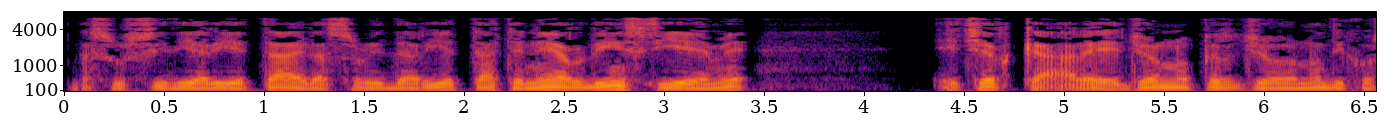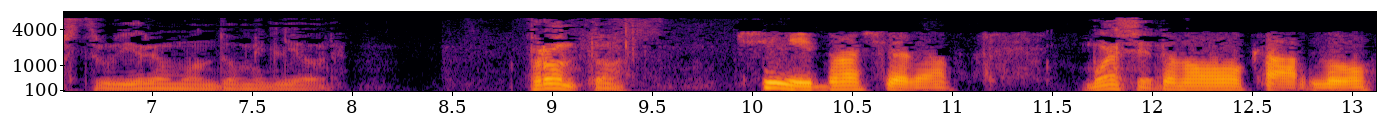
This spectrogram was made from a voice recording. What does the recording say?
la sussidiarietà e la solidarietà, tenerli insieme e cercare giorno per giorno di costruire un mondo migliore. Pronto? Sì, buonasera. Buonasera. Sono Carlo,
